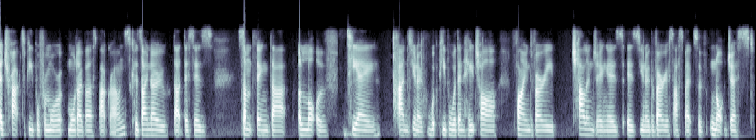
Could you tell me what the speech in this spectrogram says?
attract people from more more diverse backgrounds? Because I know that this is something that a lot of TA and you know people within HR find very challenging is is you know the various aspects of not just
